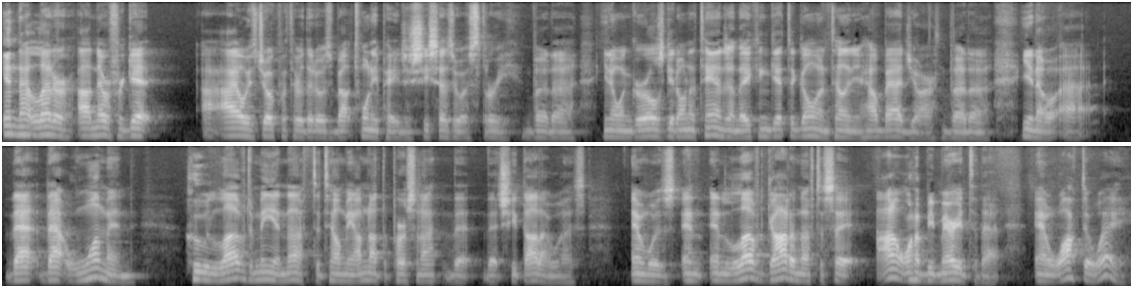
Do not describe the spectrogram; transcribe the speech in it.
in that letter, I'll never forget. I, always joke with her that it was about 20 pages. She says it was three. But, uh, you know, when girls get on a tangent, they can get to going telling you how bad you are. But, uh, you know, uh, that, that woman who loved me enough to tell me I'm not the person I, that, that she thought I was and was and, and loved God enough to say, I don't want to be married to that and walked away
